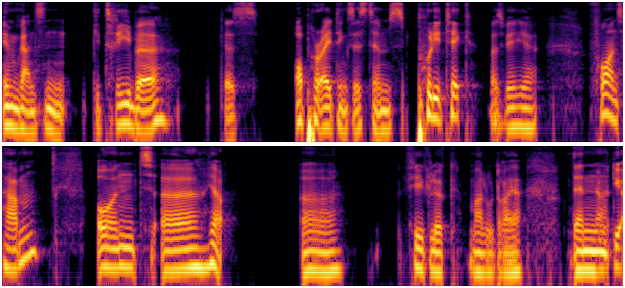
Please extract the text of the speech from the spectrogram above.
im ganzen Getriebe des Operating Systems Politik, was wir hier vor uns haben. Und äh, ja, äh, viel Glück, Malu Dreier. Denn ja, die,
